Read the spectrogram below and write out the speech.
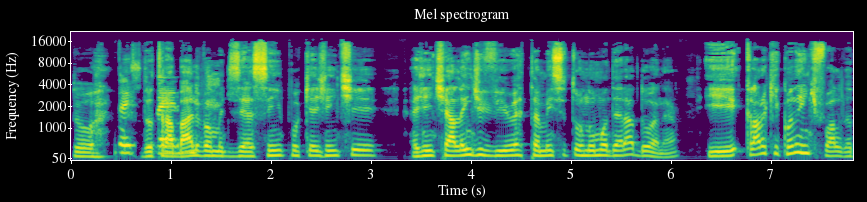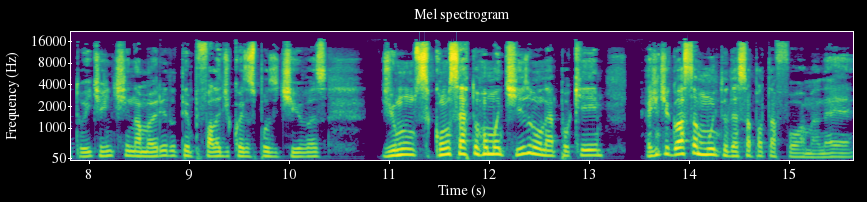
do, do trabalho, vamos dizer assim, porque a gente, a gente, além de viewer, também se tornou moderador, né? E claro que quando a gente fala da Twitch, a gente, na maioria do tempo, fala de coisas positivas, de um, com um certo romantismo, né? Porque a gente gosta muito dessa plataforma, né?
